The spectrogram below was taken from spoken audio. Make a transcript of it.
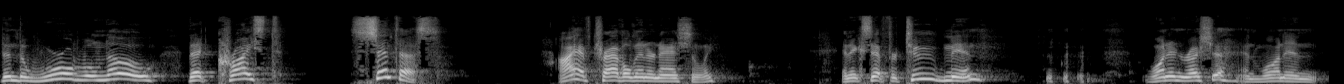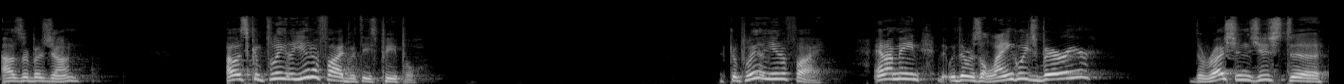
then the world will know that Christ sent us. I have traveled internationally, and except for two men, one in Russia and one in Azerbaijan, I was completely unified with these people. Completely unified. And I mean, there was a language barrier. The Russians used to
